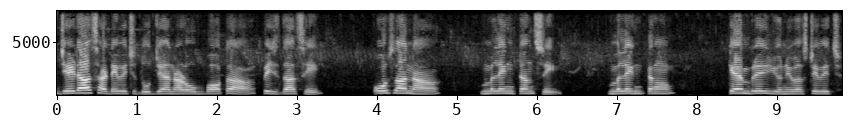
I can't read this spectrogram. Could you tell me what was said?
ਜਿਹੜਾ ਸਾਡੇ ਵਿੱਚ ਦੂਜਿਆਂ ਨਾਲੋਂ ਬਹੁਤਾ ਭਿੱਜਦਾ ਸੀ। ਉਸ ਦਾ ਨਾਂ ਮਲਿੰਗਟਨ ਸੀ। ਮਲਿੰਗਟਨ ਕੈਂਬਰਿਜ ਯੂਨੀਵਰਸਿਟੀ ਵਿੱਚ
